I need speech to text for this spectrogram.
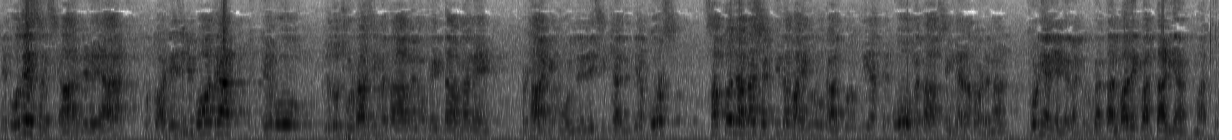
ਤੇ ਉਹਦੇ ਸੰਸਕਾਰ ਜਿਹੜੇ ਆ, ਉਹ ਤੁਹਾਡੇ ਜੀ ਵੀ ਬਹੁਤ ਆ। ਤੇ ਉਹ ਜਦੋਂ ਛੋਟਾ ਸੀ ਮਤਾਬ ਇਹਨੂੰ ਖੇਡਦਾ ਉਹਨਾਂ ਨੇ ਬਿਠਾ ਕੇ ਕੋਲ ਦੇ ਜਿਹੜੀ ਸਿੱਖਿਆ ਦਿੱਤੀ। ਆ ਕੋਰਸ ਸਭ ਤੋਂ ਜ਼ਿਆਦਾ ਸ਼ਕਤੀ ਤਾਂ ਵਾਹਿਗੁਰੂ ਅਕਾਲ ਪੁਰਖ ਦੀ ਆ ਤੇ ਉਹ ਮਤਾਬ ਸਿੰਘ ਖਹਿਰਾ ਤੁਹਾਡੇ ਨਾਲ ਥੋੜੀਆਂ ਜਿਹੀਆਂ ਗੱਲਾਂ ਕਰੂਗਾ। ਧੰਨਵਾਦ ਇੱਕ ਵਾਰ ਤਾੜੀਆਂ ਮਾਰ ਦਿਓ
